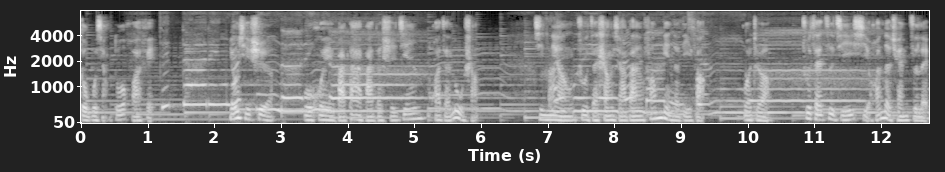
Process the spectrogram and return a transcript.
都不想多花费。尤其是我会把大把的时间花在路上，尽量住在上下班方便的地方，或者住在自己喜欢的圈子内。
